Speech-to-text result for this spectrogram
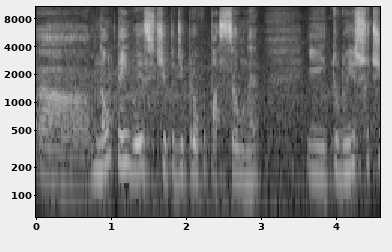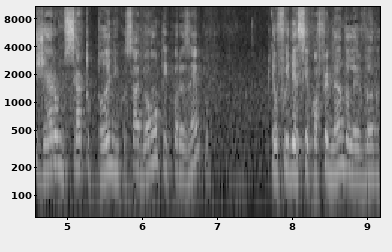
ah, não tendo esse tipo de preocupação, né? E tudo isso te gera um certo pânico, sabe? Ontem, por exemplo, eu fui descer com a Fernanda levando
